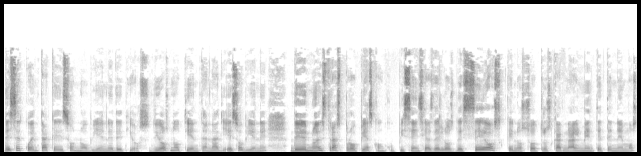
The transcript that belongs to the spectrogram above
Dese cuenta que eso no viene de Dios. Dios no tienta a nadie. Eso viene de nuestras propias concupiscencias, de los deseos que nosotros carnalmente tenemos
